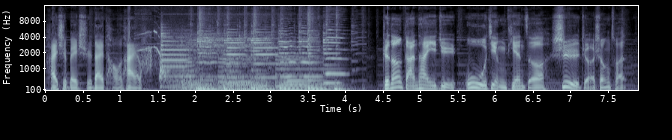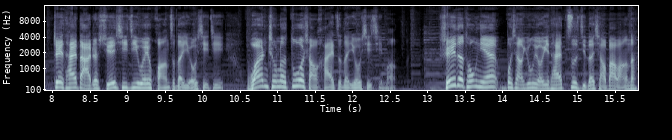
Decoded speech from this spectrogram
还是被时代淘汰了。只能感叹一句：物竞天择，适者生存。这台打着学习机为幌子的游戏机，完成了多少孩子的游戏启蒙？谁的童年不想拥有一台自己的小霸王呢？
